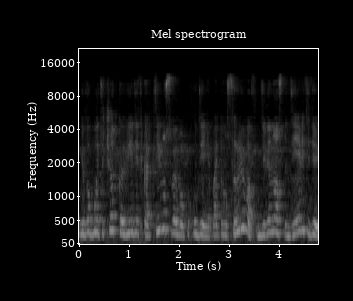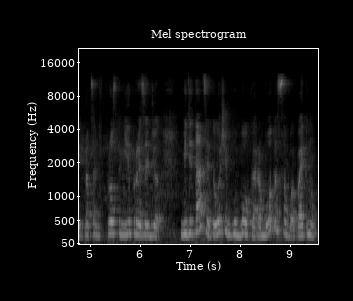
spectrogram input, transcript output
И вы будете четко видеть картину своего похудения. Поэтому срывов 99,9% просто не произойдет. Медитация – это очень глубокая работа с собой. Поэтому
